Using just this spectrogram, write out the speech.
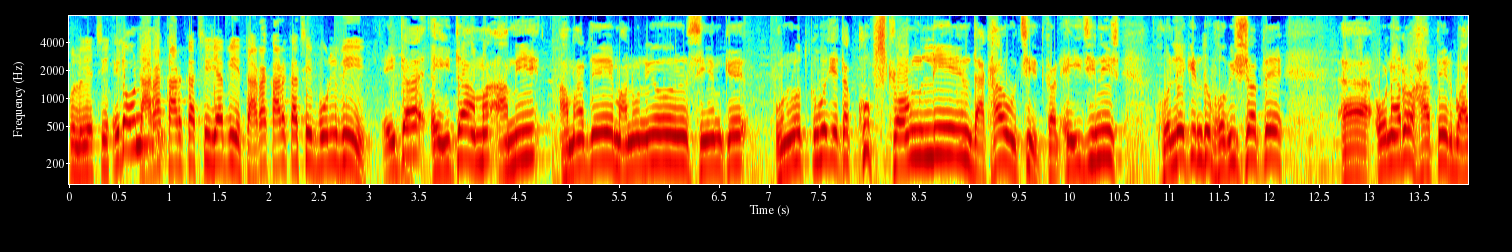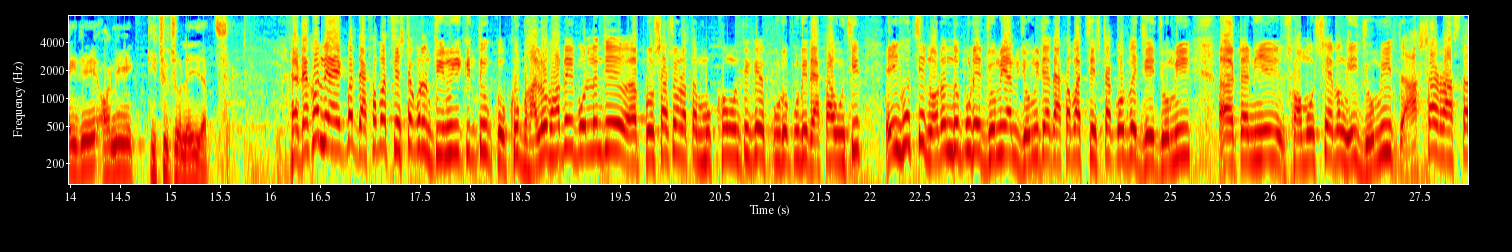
হয়েছে এটা অন্যায়। তারা কার কাছে যাবে? তারা কার কাছে বলবে? এইটা এইটা আমা- আমি আমাদের মাননীয় সিএমকে অনুরোধ করব যে এটা খুব স্ট্রংলি দেখা উচিত। কারণ এই জিনিস হলে কিন্তু ভবিষ্যতে ওনারও হাতের বাইরে অনেক কিছু চলে যাচ্ছে। হ্যাঁ দেখুন একবার দেখাবার চেষ্টা করুন তিনি কিন্তু খুব ভালোভাবেই বললেন যে প্রশাসন অর্থাৎ মুখ্যমন্ত্রীকে পুরোপুরি দেখা উচিত। এই হচ্ছে নরেন্দ্রপুরের জমি। আমি জমিটা দেখাবার চেষ্টা করবে। যে জমিটা নিয়ে সমস্যা এবং এই জমি আসার রাস্তা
